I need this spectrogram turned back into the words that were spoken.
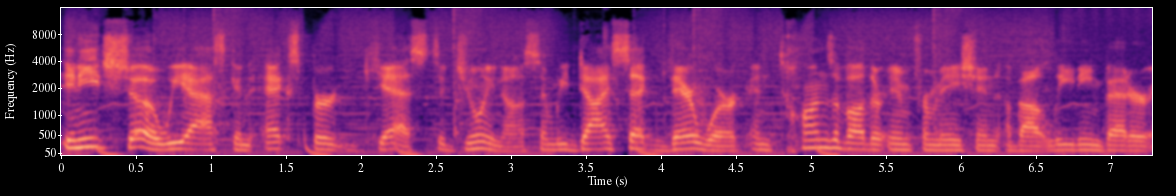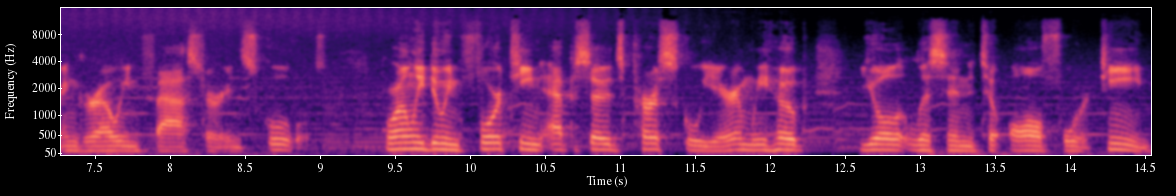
In each show, we ask an expert guest to join us and we dissect their work and tons of other information about leading better and growing faster in schools. We're only doing 14 episodes per school year, and we hope you'll listen to all 14.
